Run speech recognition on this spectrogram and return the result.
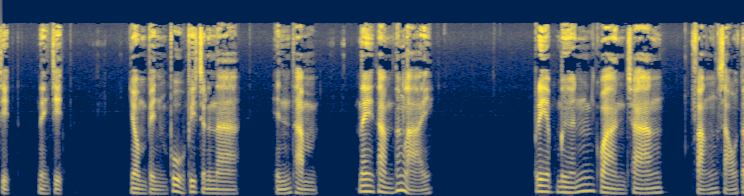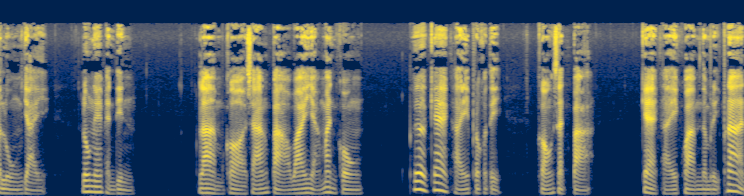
จิตในจิต ย่อมเป็นผู้พิจารณา เห็นธรรม ในธรรมทั้งหลาย เปรียบเหมือนควานช้าง ฝังเสาตะลุงใหญ่ ลงในแผ่นดิน ล่ามก่อช้างป่าไว้อย่างมั่นคง เพื่อแก้ไขปกติของสัตว์ป่า แก้ไขความดำริพร่าน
